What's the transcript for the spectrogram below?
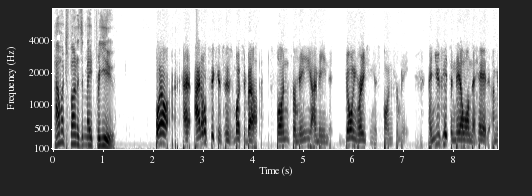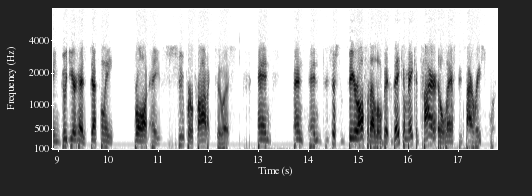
How much fun has it made for you? Well, I, I don't think it's as much about fun for me. I mean, going racing is fun for me. And you've hit the nail on the head. I mean, Goodyear has definitely brought a super product to us. And and and just veer off of that a little bit, they can make a tire that'll last the entire race for us.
